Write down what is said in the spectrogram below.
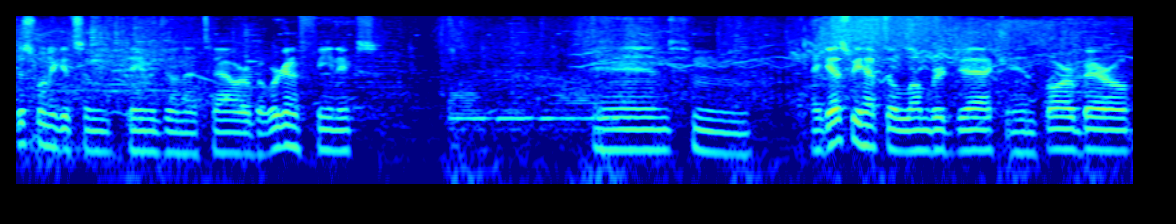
Just want to get some damage on that tower, but we're to Phoenix. And, hmm, I guess we have to Lumberjack and Bar Barrel.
